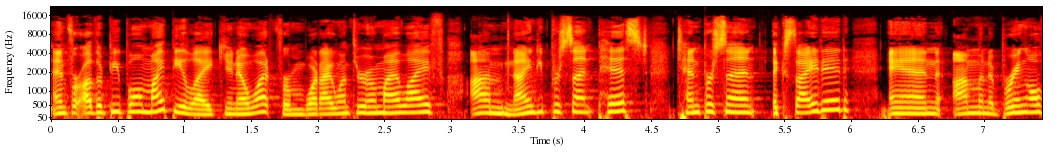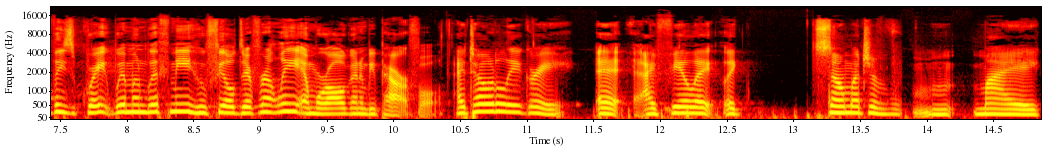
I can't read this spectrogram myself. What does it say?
And for other people, it might be like, you know what, from what I went through in my life, I'm 90% pissed, 10% excited, and I'm going to bring all these great women with me who feel differently, and we're all going to be powerful. I totally agree. I, feel like like so much of my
